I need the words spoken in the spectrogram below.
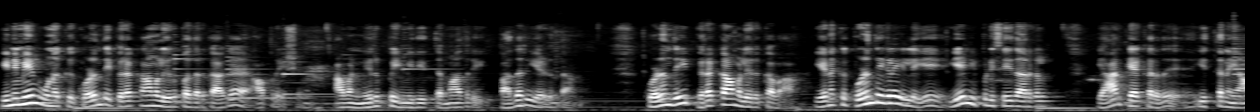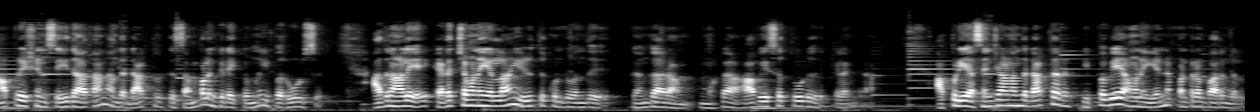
இனிமேல் உனக்கு குழந்தை பிறக்காமல் இருப்பதற்காக ஆப்ரேஷன். அவன் நெருப்பை மிதித்த மாதிரி பதறி எழுந்தான். குழந்தை பிறக்காமல் இருக்கவா? எனக்கு குழந்தைகளே இல்லையே. ஏன் இப்படி செய்தார்கள்? யார் கேட்கறது? இத்தனை ஆப்ரேஷன் செய்தால் தான் அந்த டாக்டருக்கு சம்பளம் கிடைக்கும்னு இப்போ ரூல்ஸு. அதனாலே கிடைச்சவனையெல்லாம் இழுத்து கொண்டு வந்து கங்காராம் மக ஆவேசத்தோடு கிளம்பினான். அப்படியா செஞ்சான் அந்த டாக்டர்? இப்போவே அவனை என்ன பண்ணுறேன் பாருங்கள்.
